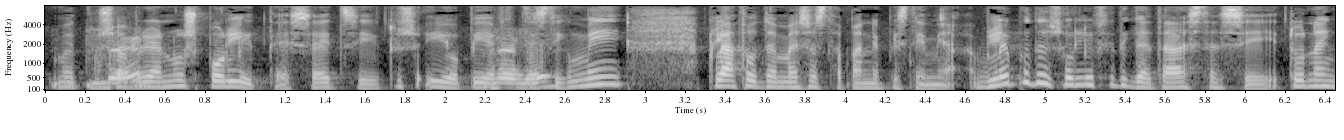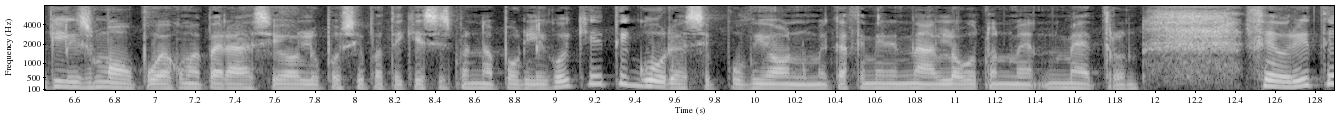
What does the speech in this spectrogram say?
με τους ναι. αυριανούς πολίτες, οι οποίοι αυτή τη ναι, ναι. στιγμή πλάθονται μέσα στα πανεπιστήμια. Βλέποντας όλη αυτή την κατάσταση, τον εγκλισμό που έχουμε περάσει όλοι, όπως είπατε και εσείς πριν από λίγο, και την κούραση που βιώνουμε καθημερινά λόγω των μέτρων, θεωρείτε,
